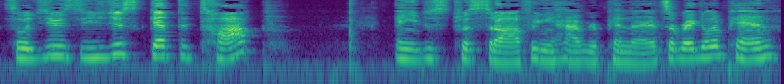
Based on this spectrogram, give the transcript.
So what you do is you just get the top and you just twist it off and you have your pin there. It's a regular pin.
